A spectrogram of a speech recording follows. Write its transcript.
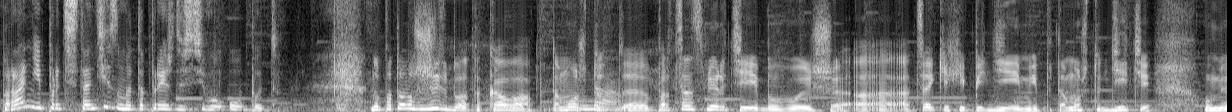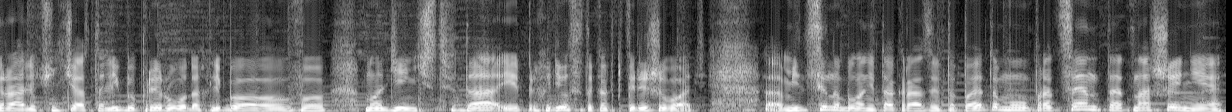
Ранний протестантизм – это прежде всего опыт. Но потом же жизнь была такова, потому что Да. э, процент смертей был выше а- а- от всяких эпидемий, потому что дети умирали очень часто либо при родах, либо в младенчестве, да, и приходилось это как-то переживать. Э, Медицина была не так развита, поэтому процентное отношение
